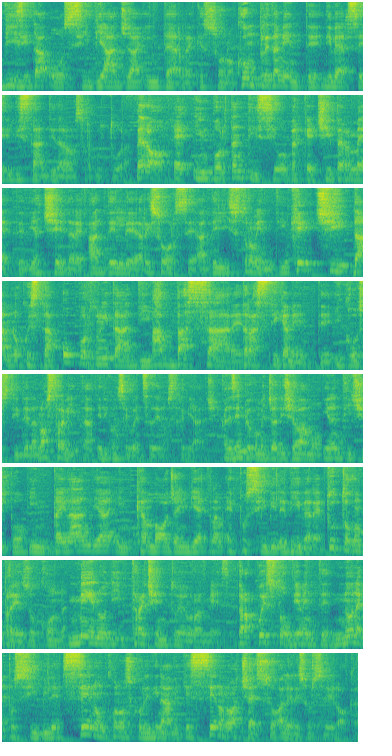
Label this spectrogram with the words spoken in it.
visita o si viaggia in terre che sono completamente diverse e distanti dalla nostra cultura. Però è importantissimo perché ci permette di accedere a delle risorse, a degli strumenti che ci danno questa opportunità di abbassare drasticamente i costi della nostra vita vita e di conseguenza dei nostri viaggi. Ad esempio, come già dicevamo in anticipo, in Thailandia, in Cambogia, in Vietnam è possibile vivere tutto compreso con meno di 300 euro al mese. Però questo ovviamente non è possibile se non conosco le dinamiche, se non ho accesso alle risorse dei local.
